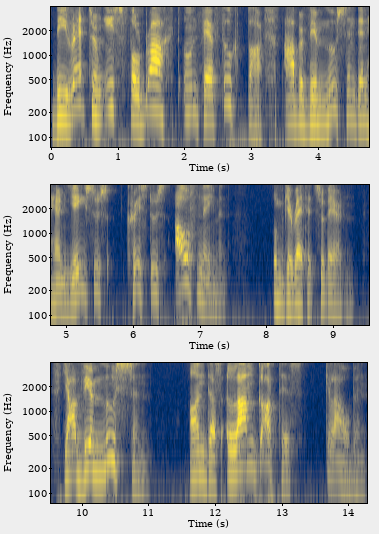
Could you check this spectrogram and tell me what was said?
die Rettung ist vollbracht und verfügbar. Aber wir müssen den Herrn Jesus Christus aufnehmen, um gerettet zu werden. Ja, wir müssen an das Lamm Gottes glauben.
